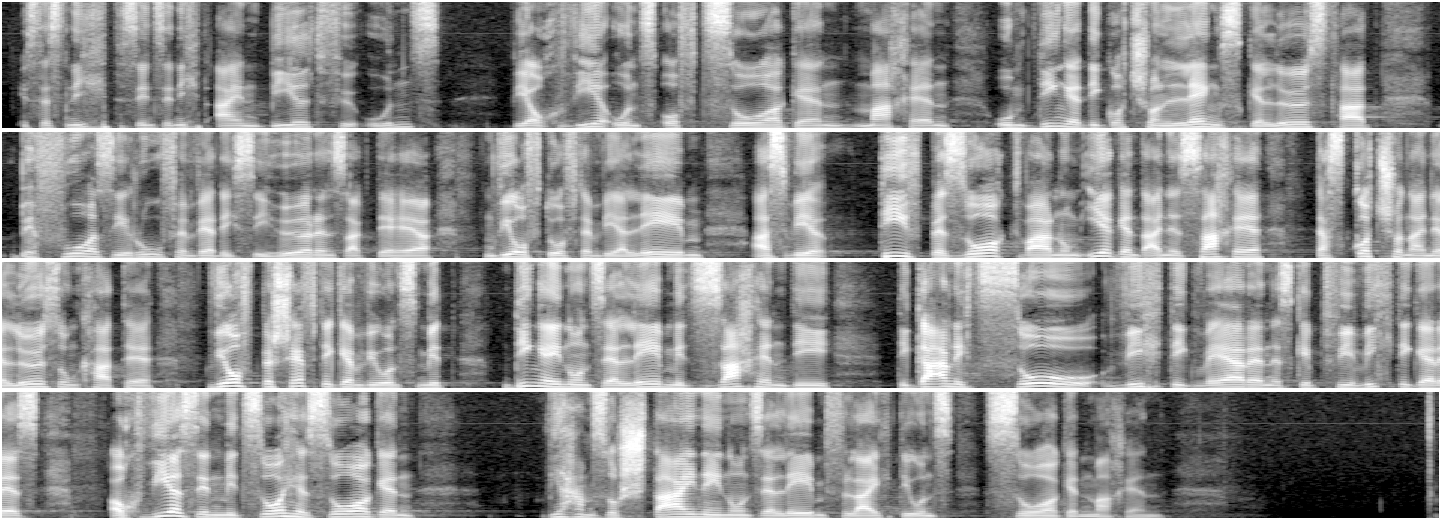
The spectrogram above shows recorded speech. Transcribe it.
ist es nicht, sind sie nicht ein Bild für uns, wie auch wir uns oft Sorgen machen um Dinge, die Gott schon längst gelöst hat. Bevor sie rufen, werde ich sie hören, sagt der Herr. Und wie oft durften wir erleben, als wir tief besorgt waren um irgendeine Sache, dass Gott schon eine Lösung hatte. Wie oft beschäftigen wir uns mit Dingen in unser Leben, mit Sachen, die, die gar nicht so wichtig wären. Es gibt viel Wichtigeres. Auch wir sind mit solchen Sorgen, wir haben so Steine in unser Leben vielleicht, die uns Sorgen machen.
